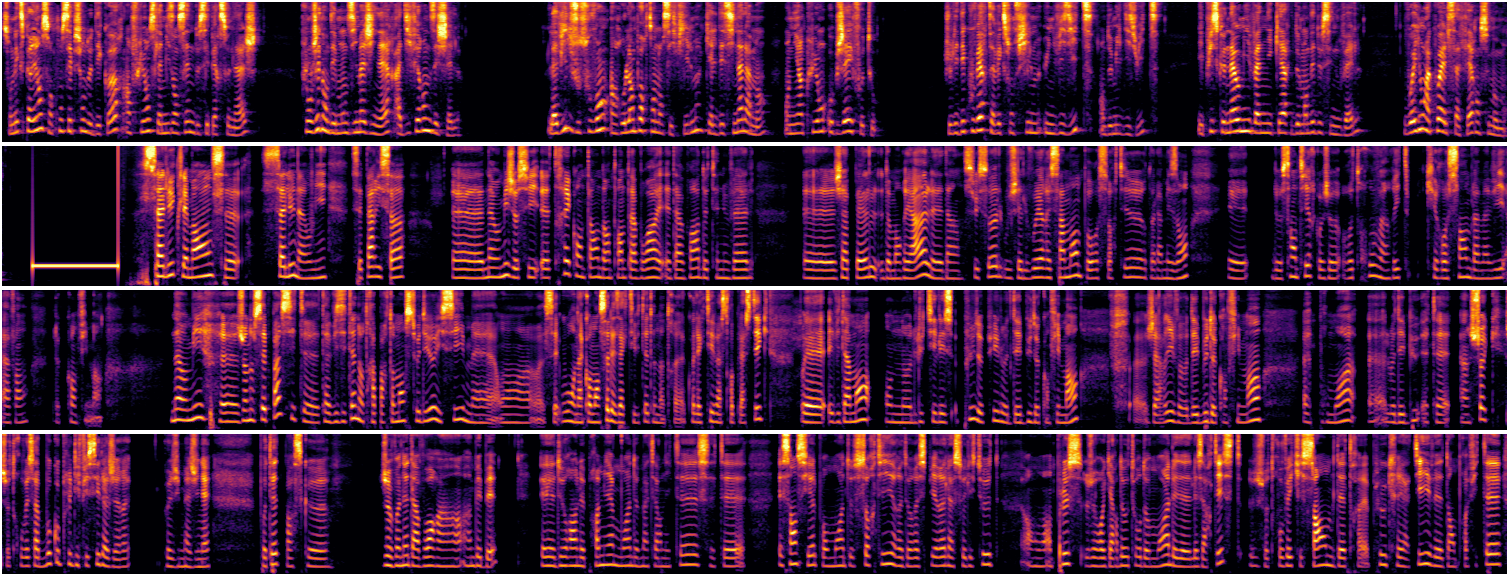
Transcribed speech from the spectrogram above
Son expérience en conception de décors influence la mise en scène de ses personnages, plongés dans des mondes imaginaires à différentes échelles. La ville joue souvent un rôle important dans ses films qu'elle dessine à la main en y incluant objets et photos. Je l'ai découverte avec son film Une visite en 2018, et puisque Naomi Van Niekerk demandait de ses nouvelles, voyons à quoi elle s'affaire en ce moment. Salut Clémence, salut Naomi, c'est Parissa. Euh, Naomi, je suis euh, très contente d'entendre ta voix et d'avoir de tes nouvelles. Euh, j'appelle de Montréal, d'un sous-sol où j'ai loué récemment pour sortir de la maison et de sentir que je retrouve un rythme qui ressemble à ma vie avant le confinement. Naomi, je ne sais pas si tu as visité notre appartement studio ici, mais c'est où on a commencé les activités de notre collectif astroplastique. évidemment, on ne l'utilise plus depuis le début de confinement. Euh, j'arrive au début de confinement. Euh, pour moi, euh, le début était un choc. Je trouvais ça beaucoup plus difficile à gérer que j'imaginais. Peut-être parce que je venais d'avoir un, bébé. Et durant les premiers mois de maternité, c'était essentiel pour moi de sortir et de respirer la solitude en, plus, je regardais autour de moi les, artistes. Je trouvais qu'ils semblent d'être plus créatifs et d'en profiter.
